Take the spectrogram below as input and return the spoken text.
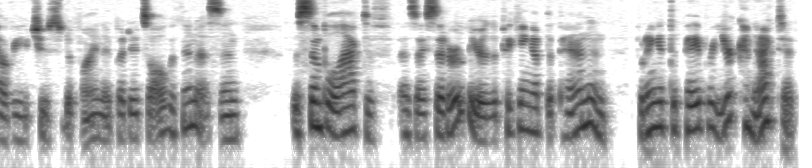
however you choose to define it, but it's all within us. And the simple act of, as I said earlier, the picking up the pen and putting it to paper, you're connected.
